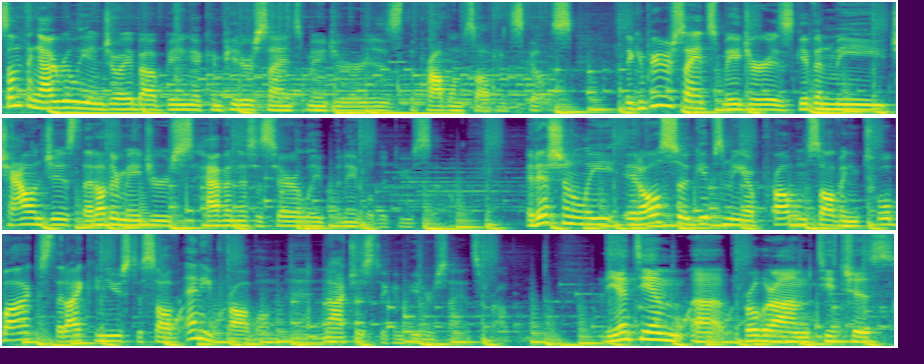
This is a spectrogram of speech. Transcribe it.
Something I really enjoy about being a computer science major is the problem solving skills. The computer science major has given me challenges that other majors haven't necessarily been able to do so. Additionally, it also gives me a problem solving toolbox that I can use to solve any problem and not just a computer science problem. The NTM uh, program teaches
